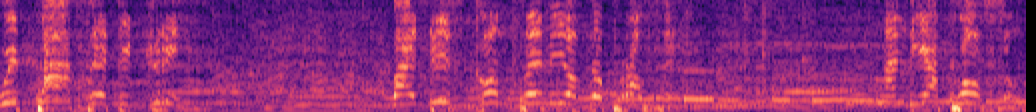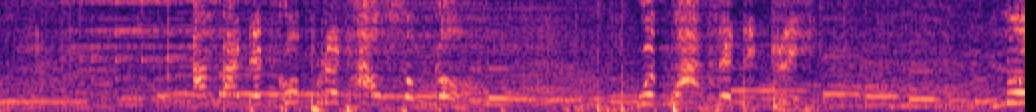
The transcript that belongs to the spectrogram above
We pass a decree by this company of the prophet and the apostles and by the corporate house of God. We pass a decree. No,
